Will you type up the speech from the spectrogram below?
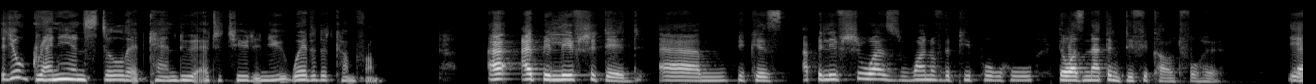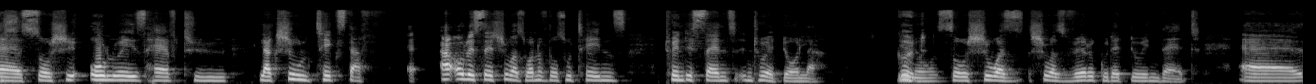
Did your granny instill that can do attitude in you? Where did it come from? I, I believe she did, um, because I believe she was one of the people who there was nothing difficult for her. Yes. Uh, so she always have to, like, she will take stuff. I always say she was one of those who turns 20 cents into a dollar. Good. You know, so she was, she was very good at doing that. Uh,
